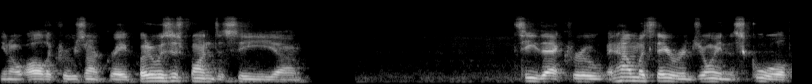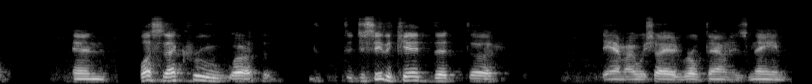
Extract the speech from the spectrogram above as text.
you know all the crews aren't great, but it was just fun to see um, see that crew and how much they were enjoying the school, and plus that crew. Uh, did you see the kid that? Uh, damn, I wish I had wrote down his name.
